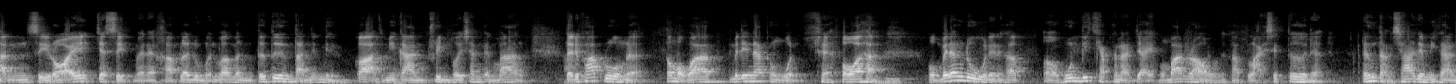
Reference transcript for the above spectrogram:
1,470นะครับ แล้วดูเหมือนว่ามันตื้นๆตันนิดหนึ่งก็อาจจะมีการทริมโพซิชันกันบ้าง แต่ในภาพรวมเนี่ยต้องบอกว่าไม่ได้น่ากังวล เพราะว่าผมไปนั่งดูเนี่ยนะครับเอ่อหุ้นบิ๊กแคปขนาดใหญ่ของบ้านเรานะครับหลายเซกเตอร์เนี่ยนักลงทุนต่างชาติจะมีการ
